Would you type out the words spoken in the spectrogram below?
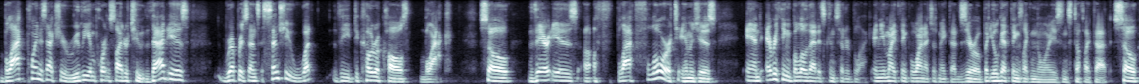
black point is actually a really important slider too. That is represents essentially what the decoder calls black. So there is a, a black floor to images, and everything below that is considered black. And you might think, well, why not just make that zero? But you'll get things like noise and stuff like that. So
